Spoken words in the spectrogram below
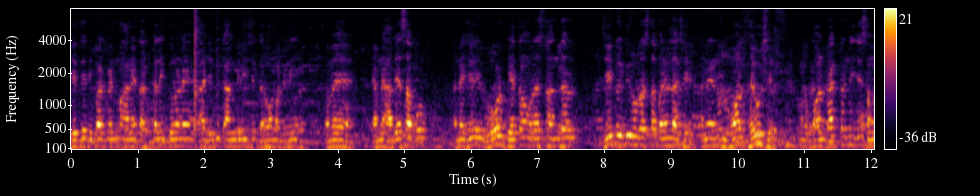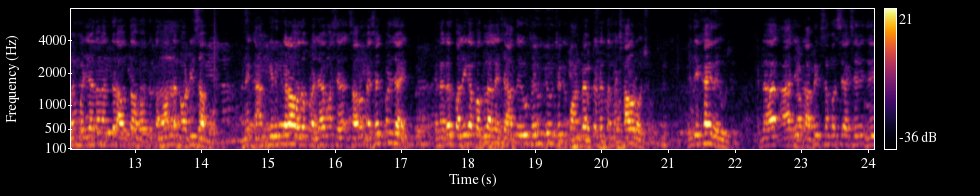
જે તે ડિપાર્ટમેન્ટમાં અને તાત્કાલિક ધોરણે આ જે બી કામગીરી છે કરવા માટેની તમે એમને આદેશ આપો અને જે રોડ બે ત્રણ વર્ષના અંદર જે કોઈ બી રોડ રસ્તા બનેલા છે અને એનું ધોવાણ થયું છે, તો કોન્ટ્રાક્ટરની જે સમય મર્યાદાના અંદર આવતા હોય તો તમામને નોટિસ આપો. અને કામગીરી કરાવો તો પ્રજામાં સારો મેસેજ પણ જાય કે નગરપાલિકા પગલાં લે છે. આ તો એવું થયું કેવું છે કે કોન્ટ્રાક્ટરને તમે છાવરો છો. એ દેખાઈ રહ્યું છે. એટલે આ જે ટ્રાફિક સમસ્યા છે જે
